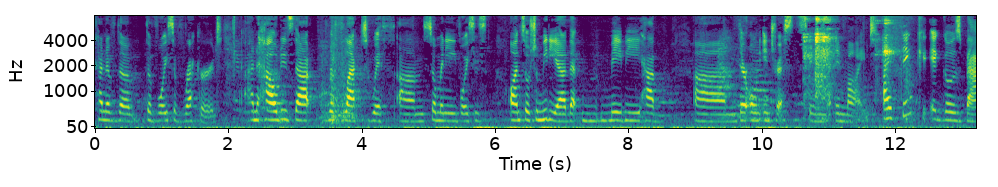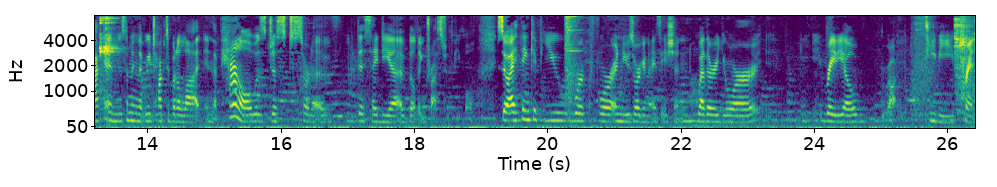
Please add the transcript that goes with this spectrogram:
kind of the, the voice of record? And how does that reflect with um, so many voices on social media that m- maybe have um, their own interests in, in mind? I think it goes back, and something that we talked about a lot in the panel was just sort of this idea of building trust with people. So I think if you work for a news organization, whether you're radio, TV, print,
